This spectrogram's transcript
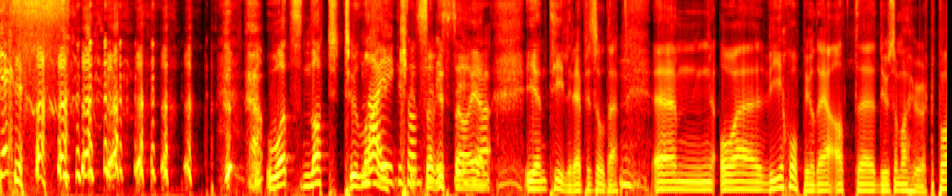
Yes! What's not to like, Nei, sant, som vi sa i en, i en tidligere episode. Mm. Um, og eh, vi håper jo det at uh, du som har hørt på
